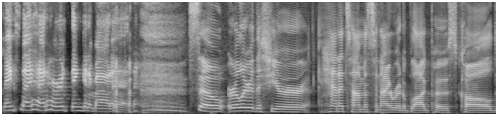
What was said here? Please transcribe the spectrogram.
Makes my head hurt thinking about it. so, earlier this year, Hannah Thomas and I wrote a blog post called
